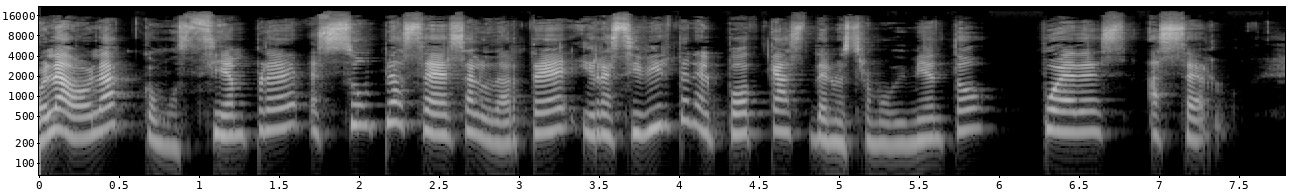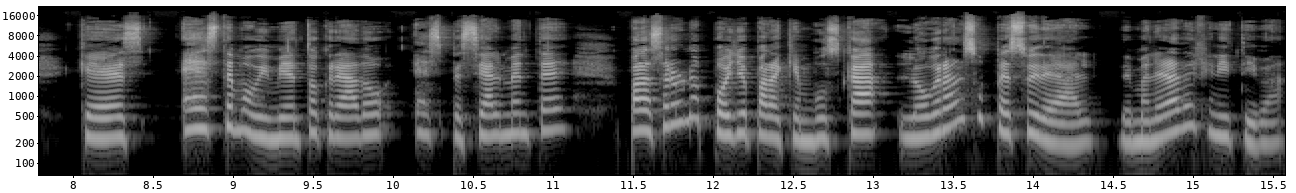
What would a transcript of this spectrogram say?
Hola, hola, como siempre, es un placer saludarte y recibirte en el podcast de nuestro movimiento Puedes Hacerlo, que es este movimiento creado especialmente para ser un apoyo para quien busca lograr su peso ideal de manera definitiva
